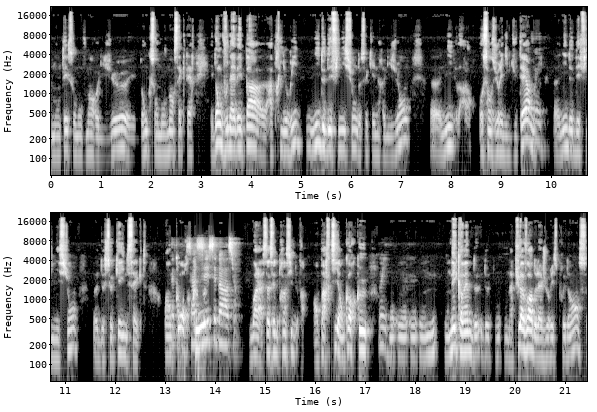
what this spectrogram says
monter son mouvement religieux et donc son mouvement sectaire. Et donc vous n'avez pas, a priori, ni de définition de ce qu'est une religion, ni au sens juridique du terme, ni de définition de ce qu'est une secte. Encore ça, c'est séparation. Voilà, ça c'est le principe. en partie, encore que on, est quand même, de, on a pu avoir de la jurisprudence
